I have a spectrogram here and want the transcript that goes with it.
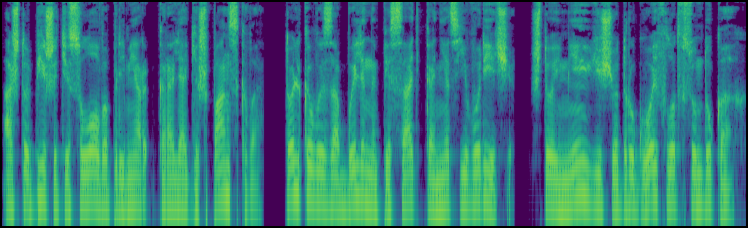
А что пишете слово пример короля Гешпанского, только вы забыли написать конец его речи, что имею еще другой флот в сундуках.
